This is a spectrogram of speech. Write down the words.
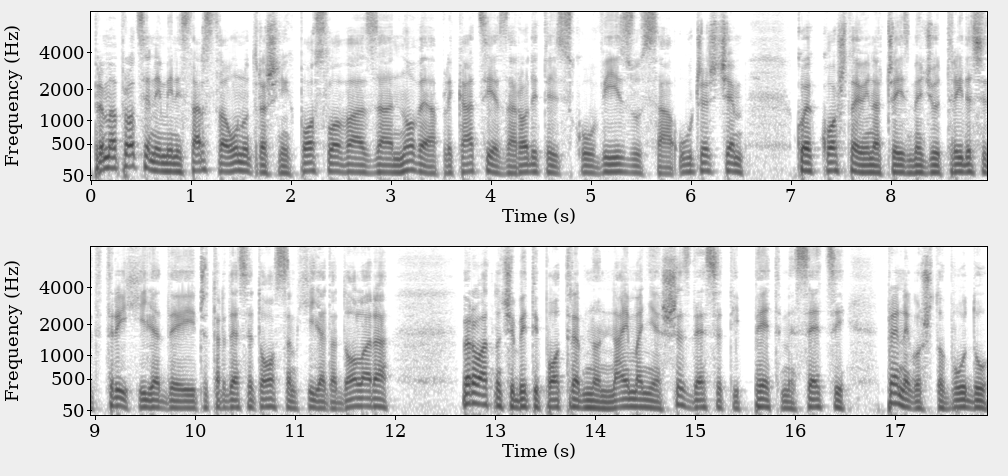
Prema proceni Ministarstva unutrašnjih poslova za nove aplikacije za roditeljsku vizu sa učešćem, koje koštaju inače između 33.000 i 48.000 dolara, verovatno će biti potrebno najmanje 65 meseci pre nego što budu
